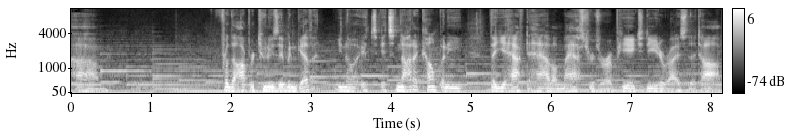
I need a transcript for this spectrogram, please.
um, for the opportunities they've been given. You know, it's it's not a company that you have to have a master's or a PhD to rise to the top.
